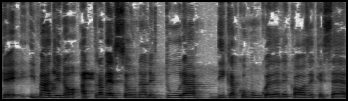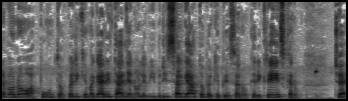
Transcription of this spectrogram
Che immagino attraverso una lettura dica comunque delle cose che servono appunto a quelli che magari tagliano le vibri di salgato perché pensano che ricrescano. Cioè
